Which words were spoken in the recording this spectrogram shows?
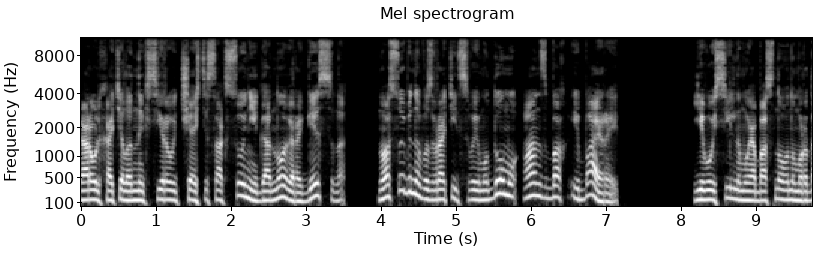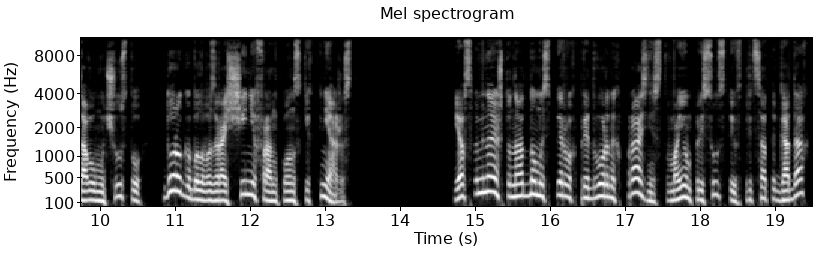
Король хотел аннексировать части Саксонии, Ганновера, Гессена, но особенно возвратить своему дому Ансбах и Байрейт. Его сильному и обоснованному родовому чувству дорого было возвращение франконских княжеств. Я вспоминаю, что на одном из первых придворных празднеств в моем присутствии в 30-х годах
